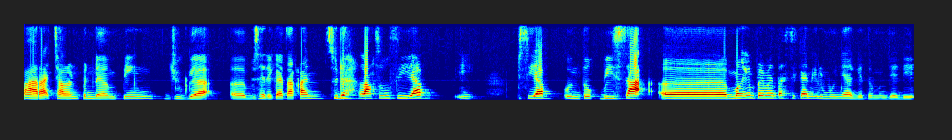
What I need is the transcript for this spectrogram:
para calon pendamping juga e, bisa dikatakan sudah langsung siap siap untuk bisa e, mengimplementasikan ilmunya gitu menjadi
